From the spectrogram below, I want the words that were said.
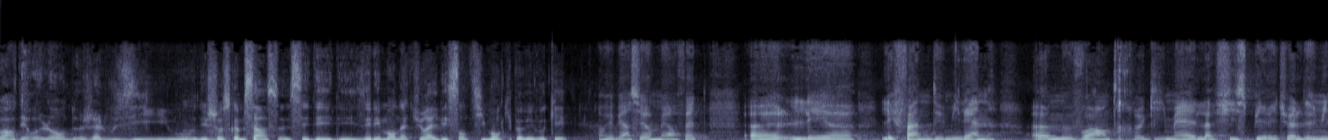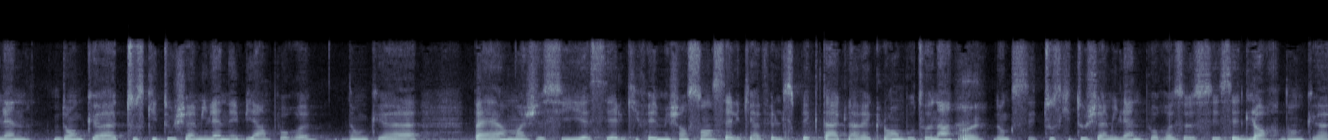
avoir des relents de jalousie ou des choses comme ça. C'est des, des éléments naturels, des sentiments qui peuvent évoquer. Oui, bien sûr, mais en fait, euh, les, euh, les fans de Mylène euh, me voient entre guillemets la fille spirituelle de Mylène. Donc, tout ce qui touche à Mylène est bien pour eux. Donc, ben, moi, je suis, c'est elle qui fait mes chansons, c'est elle qui a fait le spectacle avec Laurent Boutonnat. Ouais. Donc, c'est tout ce qui touche à Mylène, pour eux, c'est- de l'or. Donc, euh,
